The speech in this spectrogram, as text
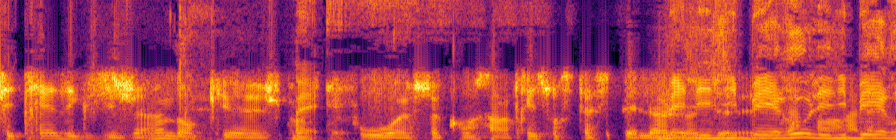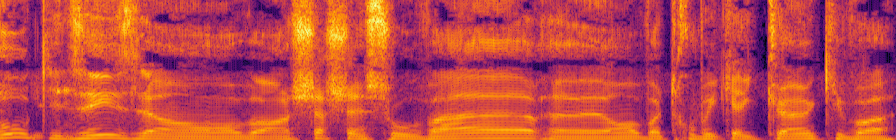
c'est très exigeant. Donc, euh, je pense qu'il faut euh, se concentrer sur cet aspect-là. Mais là, les de- libéraux, les libéraux qui disent là, on va on cherche un sauveur, euh, on va trouver quelqu'un qui va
